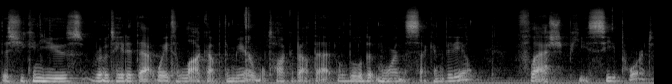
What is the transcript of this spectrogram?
This you can use, rotate it that way to lock up the mirror. We'll talk about that a little bit more in the second video. Flash PC port.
